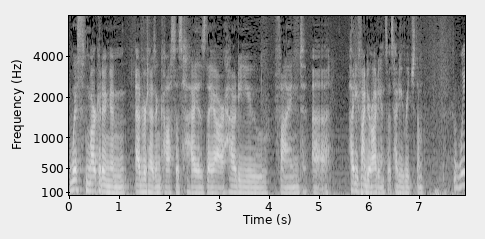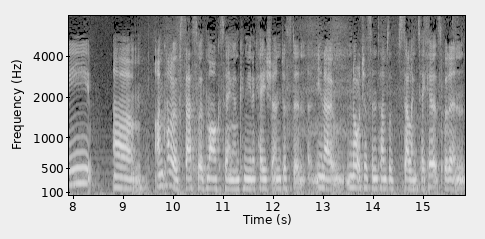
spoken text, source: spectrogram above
With marketing and advertising costs as high as they are, how do you find uh, how do you find your audiences? How do you reach them? We, um, I'm kind of obsessed with marketing and communication, just in, you know, not just in terms of selling tickets, but in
